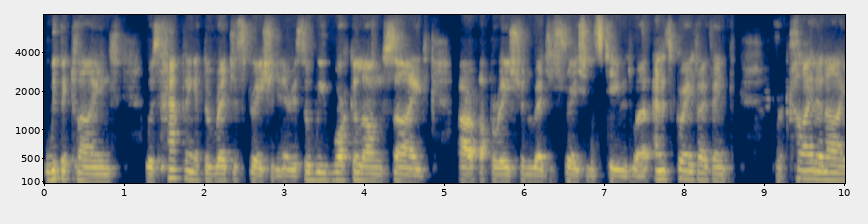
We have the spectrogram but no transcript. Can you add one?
with the client was happening at the registration area. So we work alongside our operation registrations team as well. And it's great i think Kyle and I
